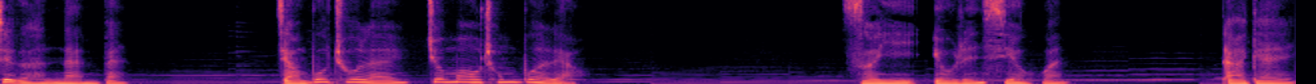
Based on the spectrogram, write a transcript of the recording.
这个很难办，讲不出来就冒充不了。所以有人喜欢，大概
